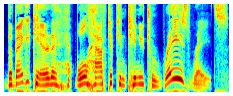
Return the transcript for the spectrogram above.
the Bank of Canada will have to continue to raise rates.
